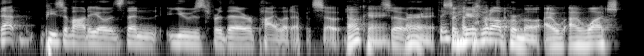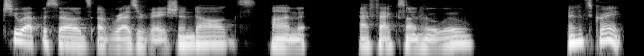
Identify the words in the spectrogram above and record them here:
that piece of audio is then used for their pilot episode. Okay. So, all right. So here's what. I'll promote. I I watched two episodes of Reservation Dogs on FX on Hulu, and it's great.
